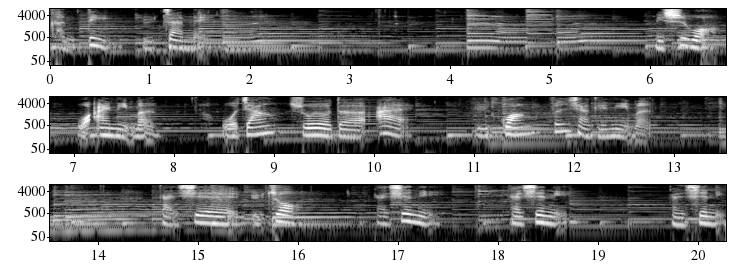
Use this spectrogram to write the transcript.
肯定与赞美。你是我，我爱你们，我将所有的爱与光分享给你们。感谢宇宙，感谢你，感谢你，感谢你。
